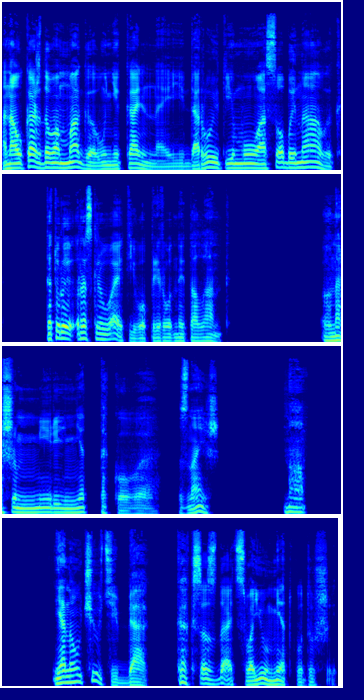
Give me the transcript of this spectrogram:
Она у каждого мага уникальна и дарует ему особый навык, который раскрывает его природный талант. В нашем мире нет такого, знаешь? Но я научу тебя, как создать свою метку души.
